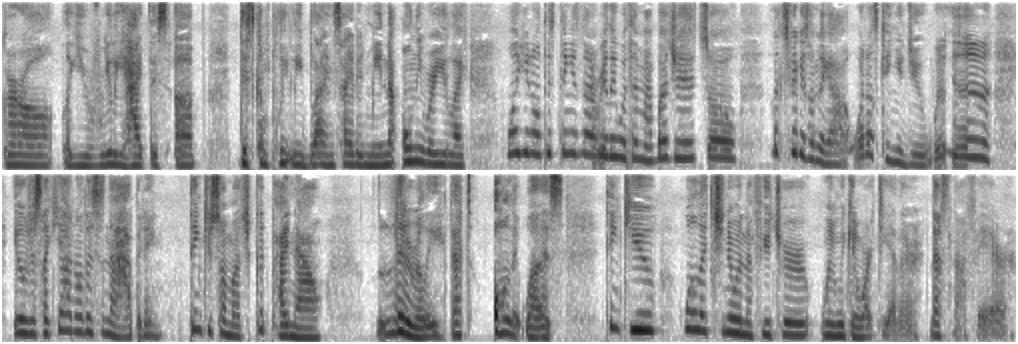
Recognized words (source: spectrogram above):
girl, like you really hyped this up. This completely blindsided me. Not only were you like, well, you know, this thing is not really within my budget, so let's figure something out. What else can you do? Uh, it was just like, yeah, no, this is not happening. Thank you so much. Goodbye now. Literally, that's all it was. Thank you. We'll let you know in the future when we can work together. That's not fair.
